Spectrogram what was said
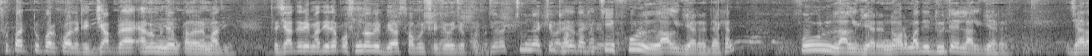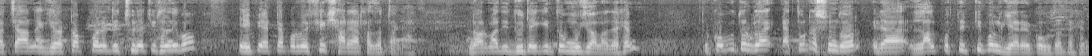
super duper quality জাবরা অ্যালুমিনিয়াম কালারের মাদি। তো যাদের এই মাদিরা পছন্দ হবে বিয়ার্স অবশ্যই যোগাযোগ করবেন। যারা চুনা চিঠল দেখাচ্ছি ফুল লাল গিয়ারে দেখেন। ফুল লাল গিয়ারের নর্মাদি দুইটাই লাল গিয়ারের যারা চান এক জোড়া টপ কোয়ালিটির চুনা চিঠল নিব এই পেয়ারটা পড়বে ফিক্স সাড়ে আট হাজার টাকা। নর্মাদি দুইটাই কিন্তু মুজওয়ালা দেখেন। তো কবুতরগুলো এতটা সুন্দর এটা লালপত্তির ট্রিপল গিয়ারের কবুতর দেখেন।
